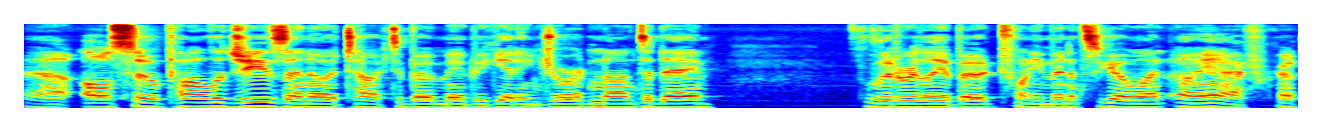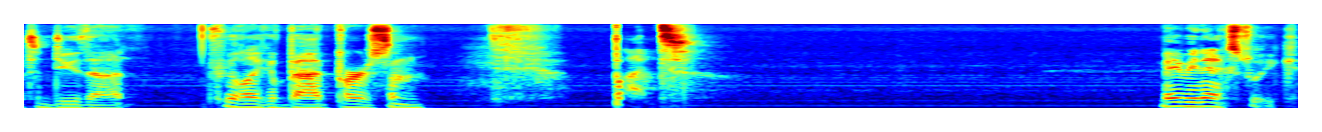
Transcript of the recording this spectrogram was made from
Uh, also, apologies. I know I talked about maybe getting Jordan on today. Literally about 20 minutes ago, went, oh yeah, I forgot to do that. I feel like a bad person. But maybe next week.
